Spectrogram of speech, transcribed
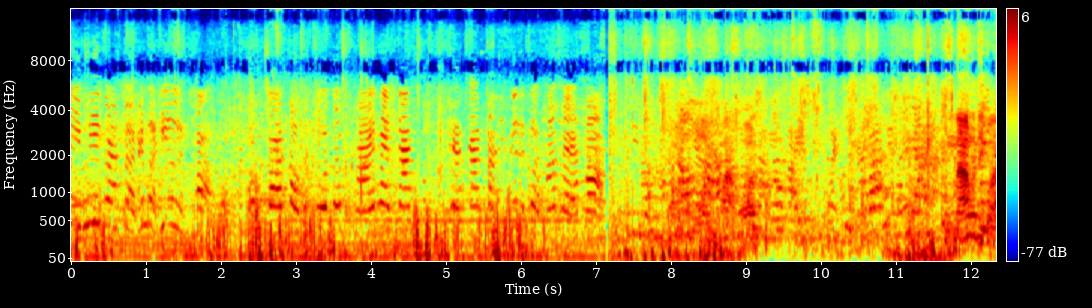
มีวิธีการเปิดไม่เหมือนที่อื่นค่ะก็คือการตอกตะปูตัวสุดท้ายแทนการแทนการตัดอินซี่หรือเปิดผ้าแพรค่ะ น้ำ กันดีกว่า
